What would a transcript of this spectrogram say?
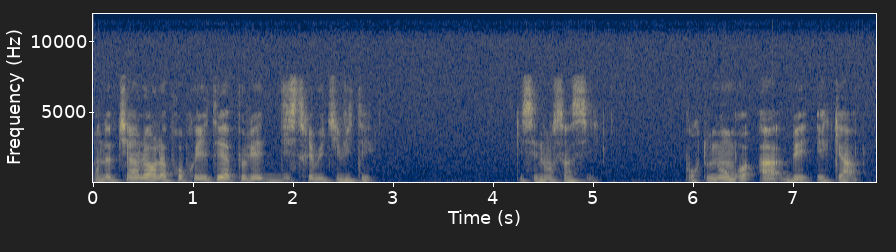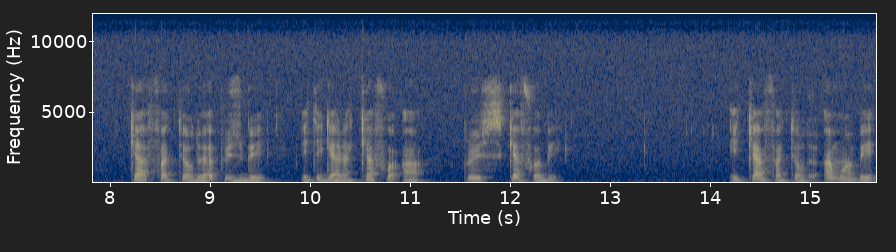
On obtient alors la propriété appelée distributivité, qui s'énonce ainsi. Pour tout nombre a, b et k, k facteur de a plus b est égal à k fois a plus k fois b. Et k facteur de a moins b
